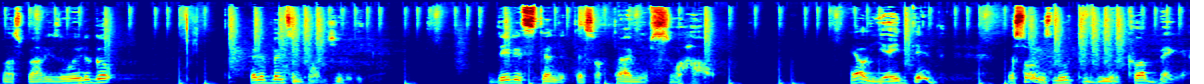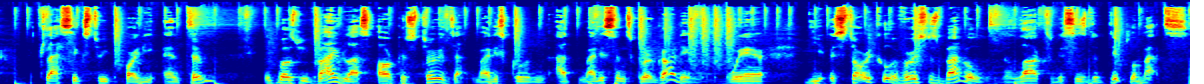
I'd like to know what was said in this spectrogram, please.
Buzzsprout is the way to go. Relevance and longevity. Did it stand the test of time? If so, how? Hell yeah, it did. The song is known to be a club banger a classic street party anthem. It was revived last August 3rd at Madison, at Madison Square Garden, where the historical versus battle, the LOX versus the Diplomats.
